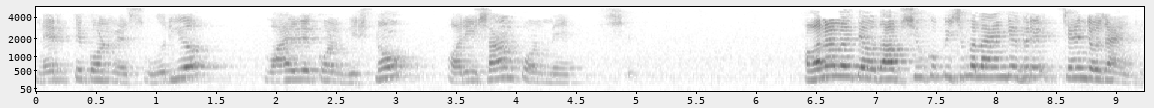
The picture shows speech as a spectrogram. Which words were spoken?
नैत्य कोण में सूर्य, वायव्य कोण विष्णु और ईशान कोण में शिव। अब अलग अलग देवता आप शिव को बीच में लाएँगे फिर चेंज हो जाएँगे।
